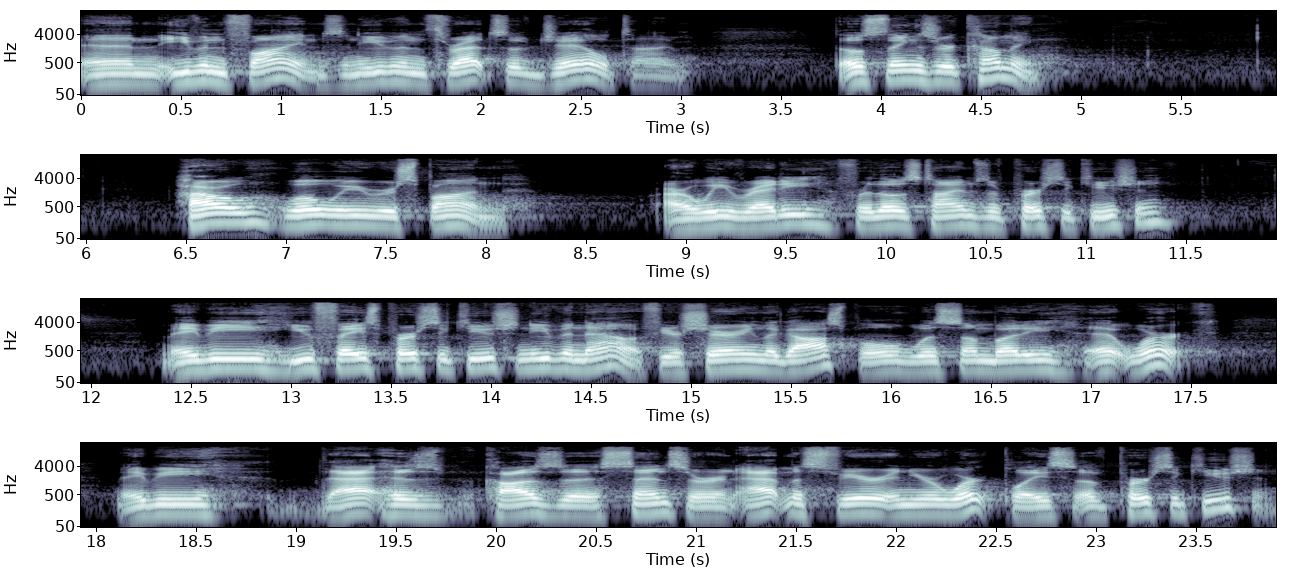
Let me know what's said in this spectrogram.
and even fines and even threats of jail time. Those things are coming. How will we respond? Are we ready for those times of persecution? Maybe you face persecution even now if you're sharing the gospel with somebody at work. Maybe that has caused a sense or an atmosphere in your workplace of persecution.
